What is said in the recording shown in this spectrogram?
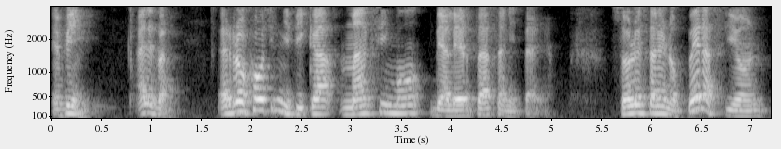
En fin, ahí les va. El rojo significa máximo de alerta sanitaria. Solo estar en operación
